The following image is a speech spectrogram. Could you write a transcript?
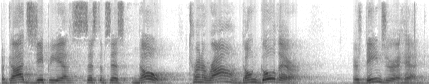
But God's GPS system says, no, turn around, don't go there. There's danger ahead.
